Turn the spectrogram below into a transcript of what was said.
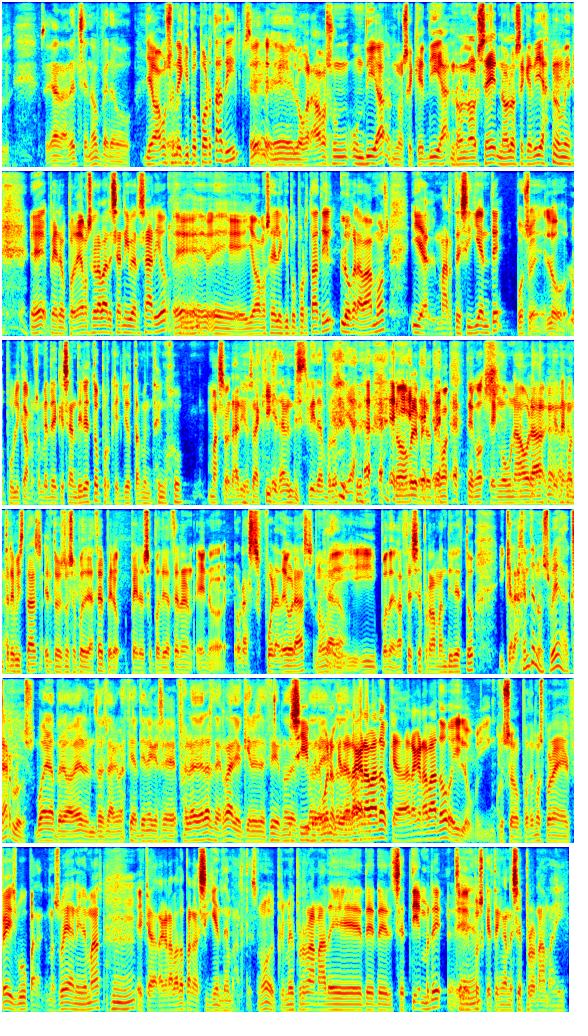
sería la leche, ¿no? Pero. Llevamos un equipo portátil, Sí. eh, eh, lo grabamos un, un día, no sé qué día, no lo sé, no lo sé qué día, no me- eh, pero podíamos grabar ese aniversario, eh, eh, llevamos el equipo portátil, lo grabamos y el martes siguiente pues lo, lo publicamos, en vez de que sea en directo, porque yo también tengo más horarios aquí. Y también es vida propia. No, hombre, pero tengo, tengo, tengo una hora que tengo entrevistas, entonces no se podría hacer, pero, pero se podría hacer en, en horas fuera de horas, ¿no? Claro. Y, y poder hacer ese programa en directo y que la gente nos vea, Carlos. Bueno, pero a ver, entonces la gracia tiene que ser fuera de horas de radio, quieres decir, ¿no? De- Sí, no pero de- bueno, no quedará grabado, quedará grabado y lo, incluso lo podemos poner en el Facebook para que nos vean y demás. eh, quedará grabado para el siguiente martes, ¿no? El primer programa de, de- septiembre, eh, pues que tengan ese programa ahí.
